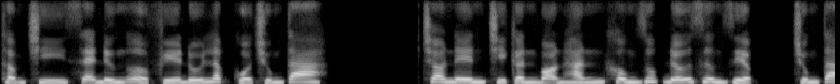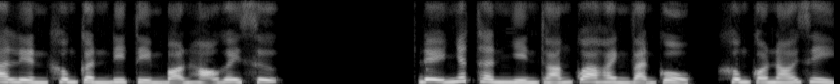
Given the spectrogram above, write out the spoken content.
thậm chí sẽ đứng ở phía đối lập của chúng ta. Cho nên chỉ cần bọn hắn không giúp đỡ Dương Diệp, chúng ta liền không cần đi tìm bọn họ gây sự. Đệ nhất thần nhìn thoáng qua hoành vạn cổ, không có nói gì.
